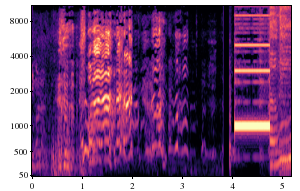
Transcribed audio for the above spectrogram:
하기만 하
